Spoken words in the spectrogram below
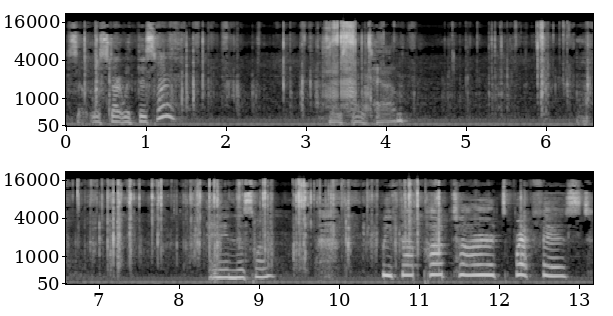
So we'll start with this one. Nice little tab. And in this one, we've got Pop-Tarts breakfast.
